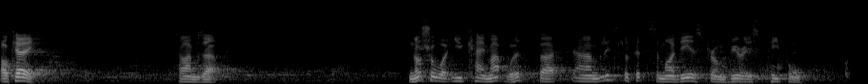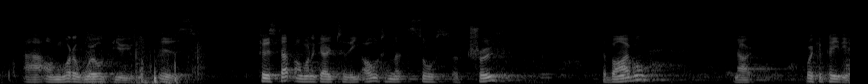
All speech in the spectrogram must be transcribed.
Okay, time's up. Not sure what you came up with, but um, let's look at some ideas from various people uh, on what a worldview is. First up, I want to go to the ultimate source of truth the Bible. No, Wikipedia.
